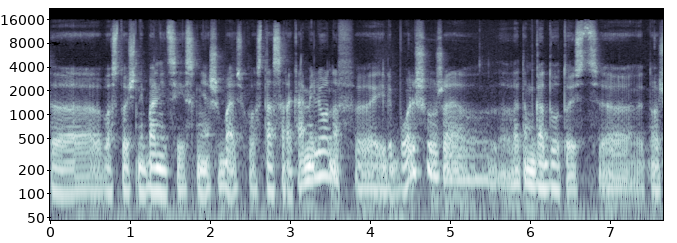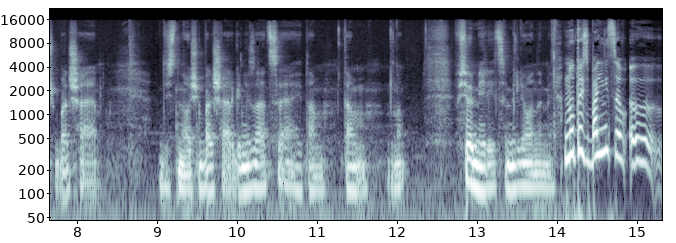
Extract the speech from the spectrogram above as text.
э, Восточной больницы, если не ошибаюсь, около 140 миллионов э, или больше уже в этом году. То есть э, это очень большая, действительно очень большая организация. И там, там ну, все меряется миллионами. Ну, то есть больница, э,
